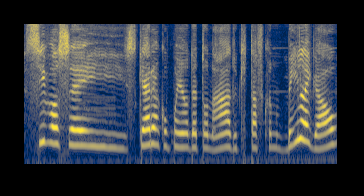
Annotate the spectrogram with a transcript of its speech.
Se vocês querem acompanhar o detonado, que tá ficando bem legal,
